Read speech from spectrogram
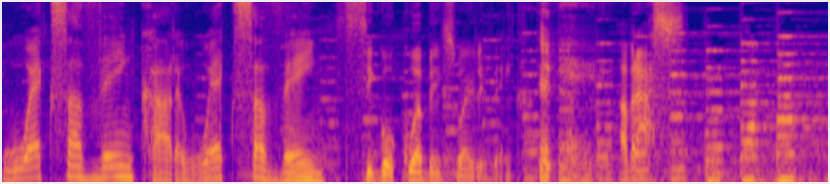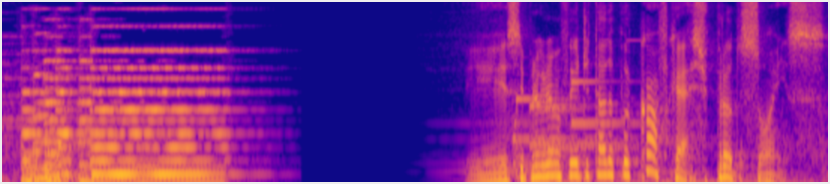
O Hexa vem, cara. O Hexa vem. Se Goku abençoar, ele vem, cara. Abraço. Esse programa foi editado por Kafcast Produções.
